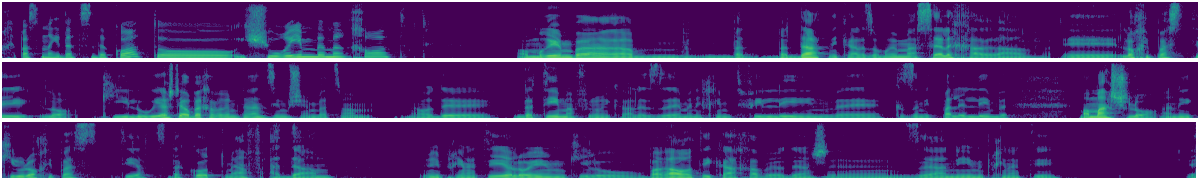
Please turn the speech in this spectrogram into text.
חיפשת נגיד הצדקות, או אישורים במרכאות? אומרים ב, ב, בדת, נקרא לזה, אומרים, מעשה לך רב. אה, לא חיפשתי, לא, כאילו, יש לי הרבה חברים טרנסים שהם בעצמם מאוד אה, דתיים אפילו, נקרא לזה, מניחים תפילין וכזה מתפללים. ו... ממש לא. אני כאילו לא חיפשתי הצדקות מאף אדם. מבחינתי, אלוהים כאילו ברא אותי ככה ויודע שזה אני מבחינתי. אמ,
